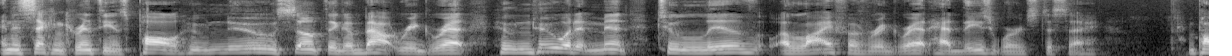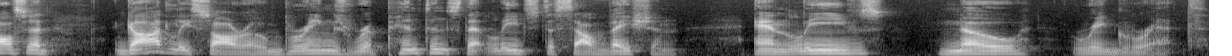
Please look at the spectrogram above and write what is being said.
And in 2 Corinthians, Paul, who knew something about regret, who knew what it meant to live a life of regret, had these words to say. And Paul said, Godly sorrow brings repentance that leads to salvation and leaves no regret.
